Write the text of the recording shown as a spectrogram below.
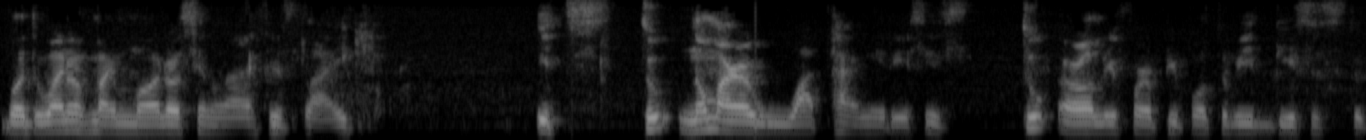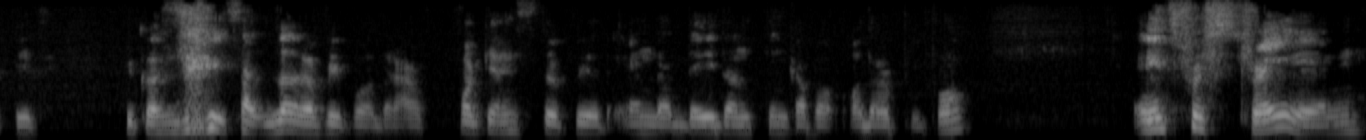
but one of my mottos in life is like it's too no matter what time it is it's too early for people to be this stupid because there is a lot of people that are fucking stupid and that they don't think about other people. And it's frustrating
